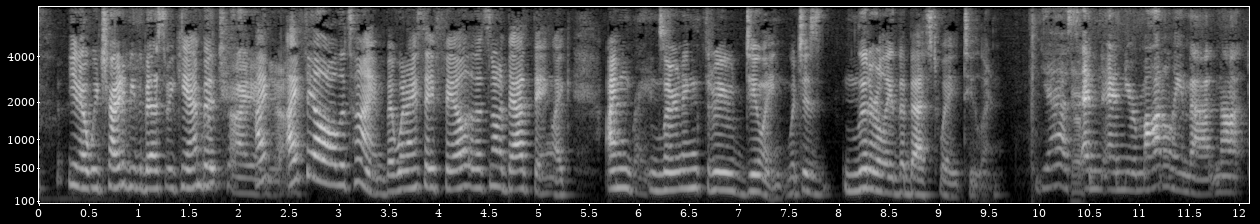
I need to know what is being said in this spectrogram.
you know, we try to be the best we can, but trying, I, yeah. I fail all the time. But when I say fail, that's not a bad thing. Like I'm Right. learning through doing, which is literally the best way to learn. Yes, and and you're modeling that not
